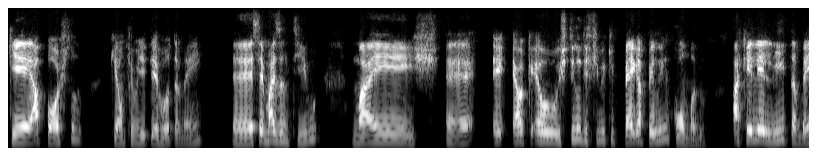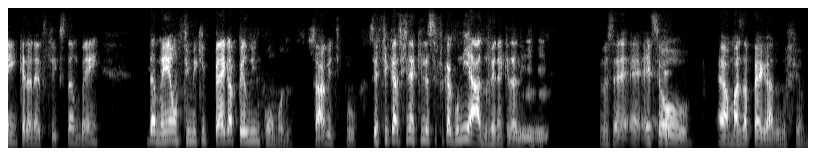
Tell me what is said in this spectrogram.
que é Apóstolo, que é um filme de terror também. É, esse é mais antigo, mas é, é, é o- é o estilo de filme que pega pelo incômodo. Aquele Eli também, que era Netflix também, também é um filme que pega pelo incômodo, sabe? Tipo, você fica assistindo aquilo, você fica agoniado vendo aquilo ali. Uhum. Você, é, esse é, o, é a mais a pegada do filme.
